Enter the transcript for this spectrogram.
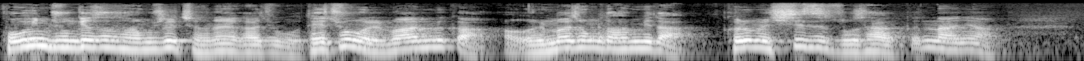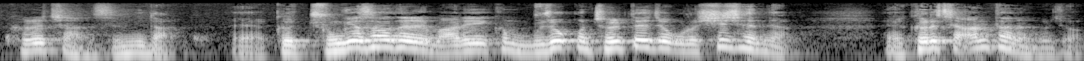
공인중개사 사무실 전화해가지고 대충 얼마 합니까? 아, 얼마 정도 합니다. 그러면 시세 조사가 끝나냐? 그렇지 않습니다. 예, 그 중개사들의 말이 그럼 무조건 절대적으로 시세냐? 예, 그렇지 않다는 거죠.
